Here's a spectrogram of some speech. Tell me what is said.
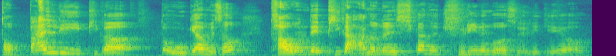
더 빨리 비가 또 오게 하면서 가운데 비가 안 오는 시간을 줄이는 것을 얘기해요.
